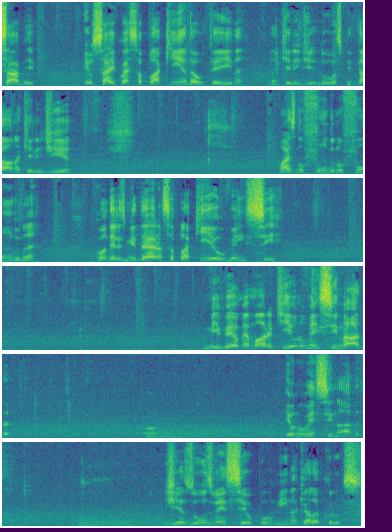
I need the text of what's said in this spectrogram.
Sabe, eu saí com essa plaquinha da UTI, né? Naquele dia, do hospital naquele dia. Mas no fundo, no fundo, né? Quando eles me deram essa plaquinha, eu venci. Me veio a memória que eu não venci nada. Eu não venci nada. Jesus venceu por mim naquela cruz.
